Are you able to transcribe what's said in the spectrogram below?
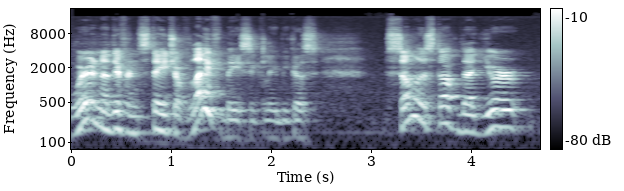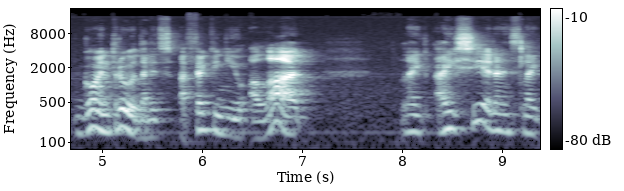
we're in a different stage of life basically because some of the stuff that you're going through that it's affecting you a lot like i see it and it's like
